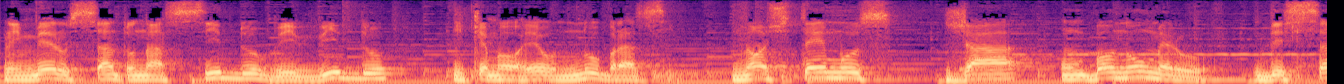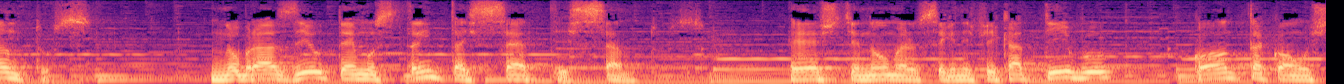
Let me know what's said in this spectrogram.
Primeiro santo nascido, vivido e que morreu no Brasil. Nós temos já um bom número de santos. No Brasil temos 37 santos. Este número significativo conta com os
